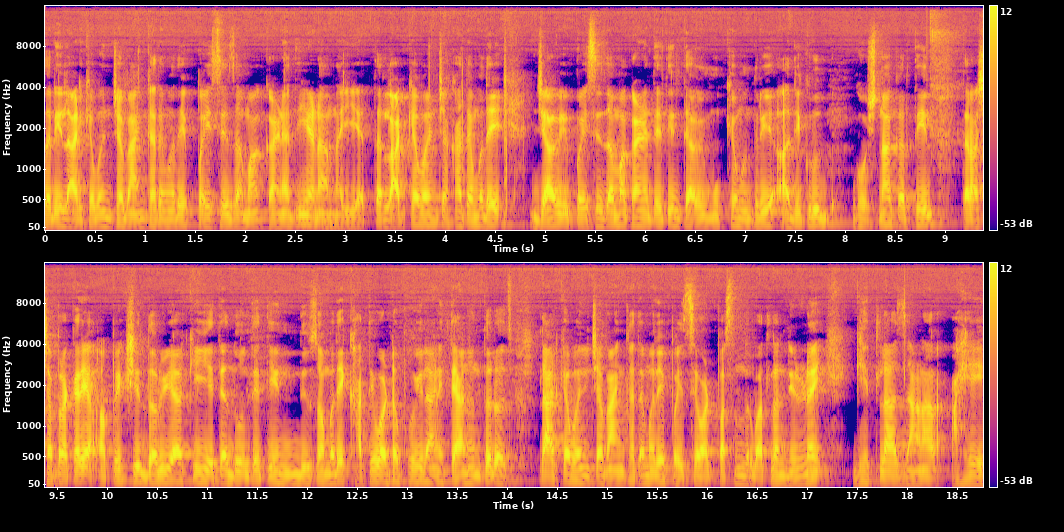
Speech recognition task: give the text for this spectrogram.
तरी लाडक्या बहिणीच्या बँक खात्यामध्ये पैसे जमा करण्यात येणार नाही आहेत तर लाडक्या बहिणीच्या खात्यामध्ये ज्यावेळी पैसे जमा करण्यात येतील त्यावेळी मुख्यमंत्री अधिकृत घोषणा करतील. तर अशा प्रकारे अपेक्षित धरूया की येत्या दोन ते तीन दिवसामध्ये खातेवाटप होईल आणि त्यानंतरच लाडक्या बहिणीच्या बँक खात्यामध्ये पैसे वाटपासंदर्भातला निर्णय घेतला जाणार आहे.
